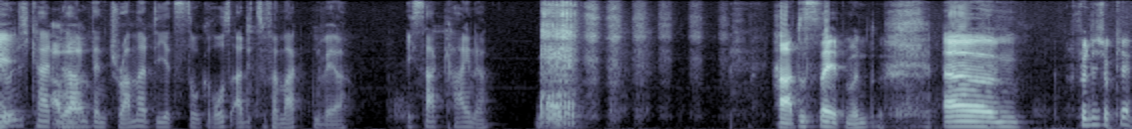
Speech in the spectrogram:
Persönlichkeiten haben denn Drummer, die jetzt so großartig zu vermarkten wäre? Ich sag keine. hartes Statement. Ähm, finde ich okay.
